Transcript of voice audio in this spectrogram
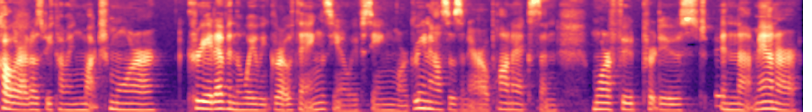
Colorado's becoming much more creative in the way we grow things. You know, we've seen more greenhouses and aeroponics and more food produced in that manner.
